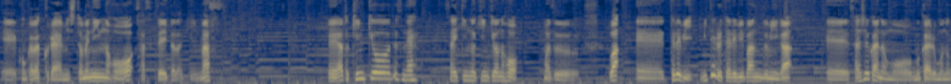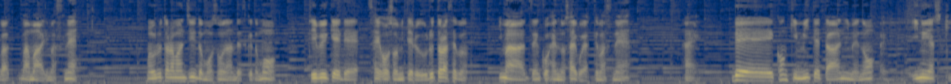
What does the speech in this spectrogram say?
えー今回は暗闇仕留め人の方をさせていただきます。えーあと近況ですね。最近の近況の方。まずは、えーテレビ、見てるテレビ番組が、えー最終回のもう迎えるものがまあまあありますね。まあ、ウルトラマンジードもそうなんですけども、TVK で再放送見てるウルトラセブン。今、前後編の最後やってますね。はい。で、今期見てたアニメの、えー犬屋敷。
